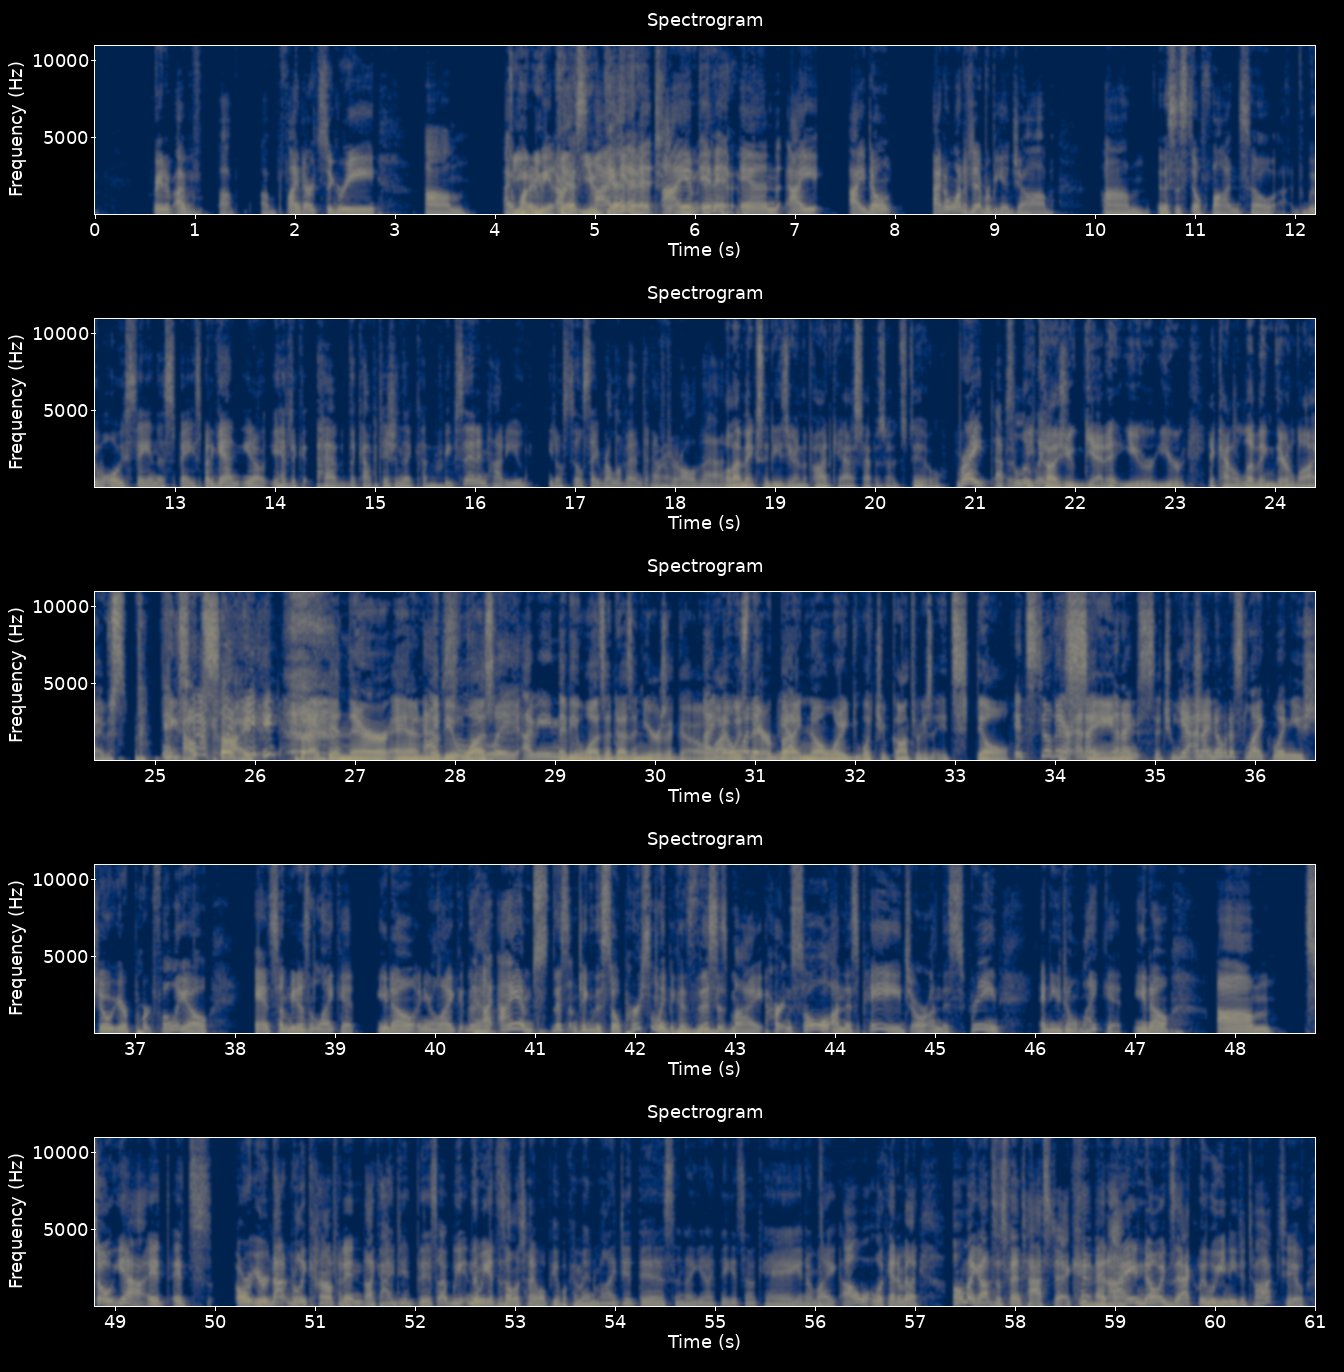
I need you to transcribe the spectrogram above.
creative. I've a a fine arts degree. Um, I you, wanted to be an get, artist. You I get, it. it. I am in it, it. and I I don't I don't want it to ever be a job. Um, and this is still fun, so uh, we will always stay in this space. But again, you know, you have to have the competition that c- creeps in, and how do you, you know, still stay relevant after. Right. all of that? Well, that makes it easier in the podcast episodes too, right, absolutely. because you get it. You're you're you're kind of living their lives exactly. outside. but I've been there, and maybe it was I mean, maybe it was a dozen years ago. I I, was what it- there, but. I know what you- what you've gone through because it's still it's still the there, and I and I situation. yeah, and I know what it's like when you show your portfolio and somebody doesn't like it, you know, and you're like, Yeah. Mm-hmm. I, I am this. I'm taking this so personally because this is my heart and soul on this page or on this screen, and you don't like it, you know. Um, so yeah, it, it's or you're not really confident. Like I did this, I, we, and then we get this all the time. While people come in, well, I did this, and I, you know, I think it's okay, and I'm like, I'll look at it and be like, oh my god, this is fantastic, and I know exactly who you need to talk to.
